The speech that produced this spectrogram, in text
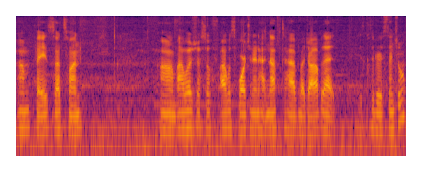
um, phase, so that's fun. Um, I was just so I was fortunate enough to have a job that is considered essential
